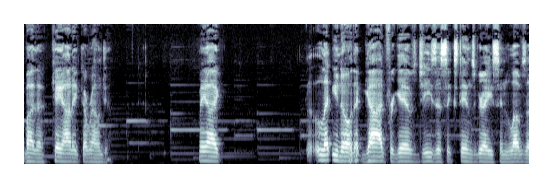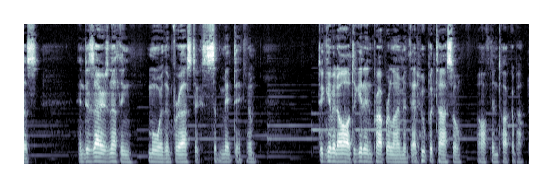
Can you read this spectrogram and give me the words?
by the chaotic around you. May I let you know that God forgives, Jesus extends grace and loves us and desires nothing more than for us to submit to Him, to give it all, to get in proper alignment that often talk about.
